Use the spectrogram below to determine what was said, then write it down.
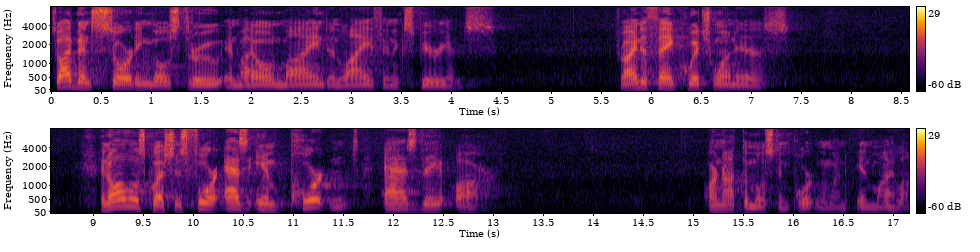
So I've been sorting those through in my own mind and life and experience, trying to think which one is. And all those questions, for as important as they are, are not the most important one in my life.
